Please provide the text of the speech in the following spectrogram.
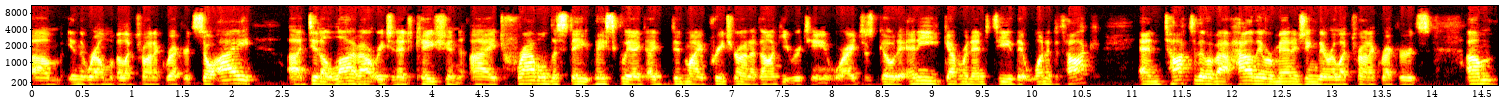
um, in the realm of electronic records. So I uh, did a lot of outreach and education. I traveled the state. Basically, I, I, did my preacher on a donkey routine where I just go to any government entity that wanted to talk and talk to them about how they were managing their electronic records. Um,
